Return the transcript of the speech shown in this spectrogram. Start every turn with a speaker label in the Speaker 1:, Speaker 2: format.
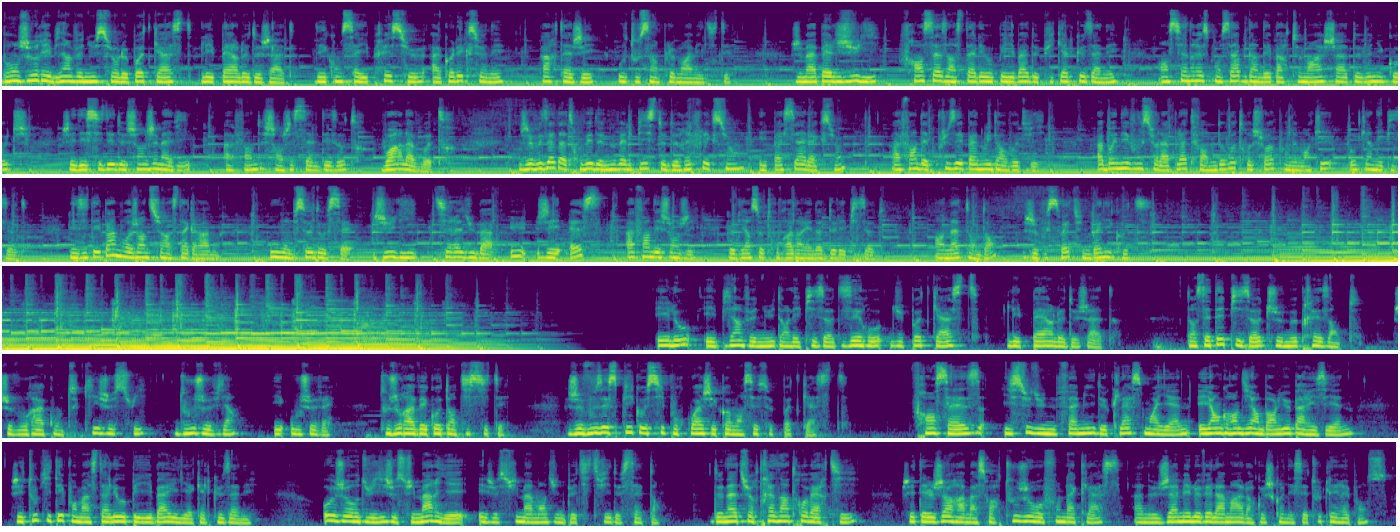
Speaker 1: Bonjour et bienvenue sur le podcast Les perles de jade, des conseils précieux à collectionner, partager ou tout simplement à méditer. Je m'appelle Julie, française installée aux Pays-Bas depuis quelques années, ancienne responsable d'un département achat devenu coach. J'ai décidé de changer ma vie afin de changer celle des autres, voire la vôtre. Je vous aide à trouver de nouvelles pistes de réflexion et passer à l'action afin d'être plus épanoui dans votre vie. Abonnez-vous sur la plateforme de votre choix pour ne manquer aucun épisode. N'hésitez pas à me rejoindre sur Instagram, où mon pseudo c'est Julie-UGS afin d'échanger. Le lien se trouvera dans les notes de l'épisode. En attendant, je vous souhaite une bonne écoute. Hello et bienvenue dans l'épisode 0 du podcast Les perles de jade. Dans cet épisode, je me présente. Je vous raconte qui je suis, d'où je viens où je vais, toujours avec authenticité. Je vous explique aussi pourquoi j'ai commencé ce podcast. Française, issue d'une famille de classe moyenne, ayant grandi en banlieue parisienne, j'ai tout quitté pour m'installer aux Pays-Bas il y a quelques années. Aujourd'hui, je suis mariée et je suis maman d'une petite fille de 7 ans. De nature très introvertie, j'étais le genre à m'asseoir toujours au fond de la classe, à ne jamais lever la main alors que je connaissais toutes les réponses.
